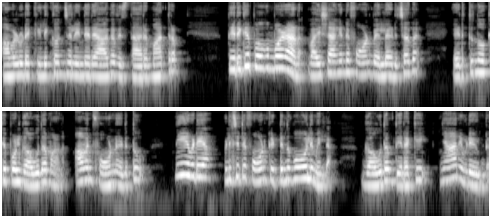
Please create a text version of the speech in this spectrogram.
അവളുടെ കിളിക്കൊഞ്ചലിന്റെ രാഗവിസ്താരം മാത്രം. തിരികെ പോകുമ്പോഴാണ് വൈശാഖിന്റെ ഫോൺ ബെല്ലടിച്ചത്. എടുത്തു നോക്കിയപ്പോൾ ഗൗതമാണ്. അവൻ ഫോൺ എടുത്തു. നീ എവിടെയാ? വിളിച്ചിട്ട് ഫോൺ കിട്ടുന്ന പോലുമില്ല. ഗൗതം തിരക്കി. ഞാനിവിടെയുണ്ട്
